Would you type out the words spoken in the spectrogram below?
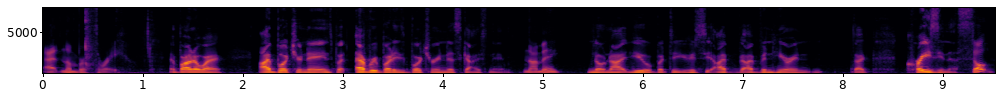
at number three. And by the way, I butcher names, but everybody's butchering this guy's name. Not me. No, not you, but you can see I've, I've been hearing like craziness. Don't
